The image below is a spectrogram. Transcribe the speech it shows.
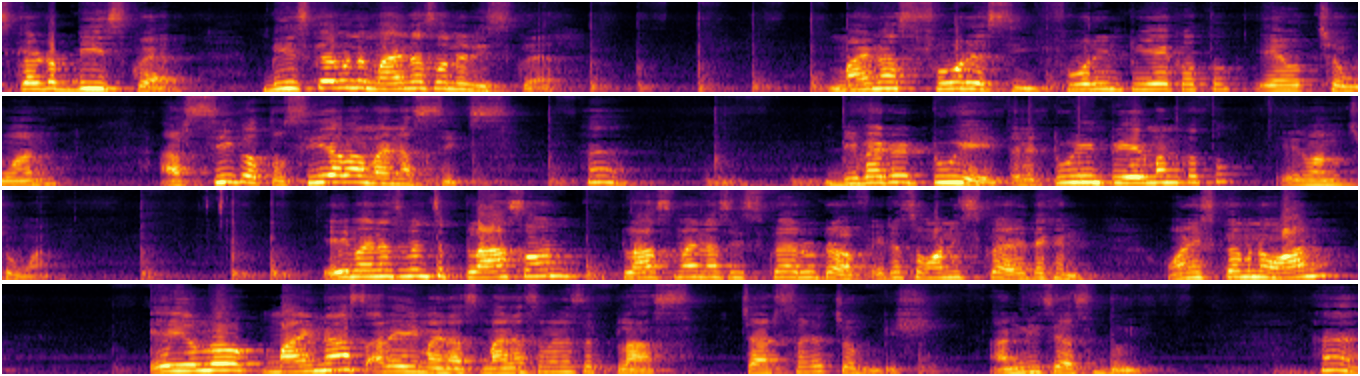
square of b square b square মানে মাইনাস ওয়ানের square minus four a c four into a কত? এ হচ্ছে ওয়ান আর সি কত? সি আবার মাইনাস সিক্স হ্যাঁ? ডিভাইডেড টু এ তাহলে টু ইন্টু এর মান কত? এর মান হচ্ছে ওয়ান এই মাইনাস মানে হচ্ছে plus one plus minus square root of এটা হচ্ছে ওয়ান স্কোয়ার দেখেন ওয়ান স্কোয়ার মানে ওয়ান এই হলো মাইনাস আর এই মাইনাস মাইনাস মাইনাস প্লাস চার ছয় চব্বিশ, আর নিচে আছে দুই হ্যাঁ?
